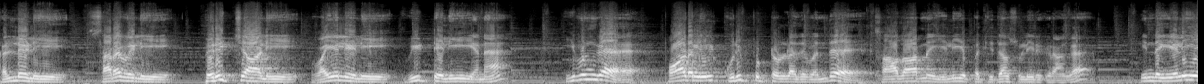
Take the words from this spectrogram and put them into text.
கல்லலி சரவெளி பெருச்சாளி வயலெளி வீட்டெலி என இவங்க பாடலில் குறிப்பிட்டுள்ளது வந்து சாதாரண எலியை பற்றி தான் சொல்லியிருக்கிறாங்க. இந்த எளிய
